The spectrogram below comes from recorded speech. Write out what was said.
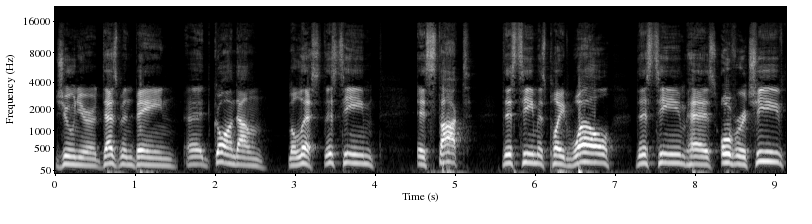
Jr., Desmond Bane. uh, go on down the list. This team is stocked. This team has played well. This team has overachieved.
